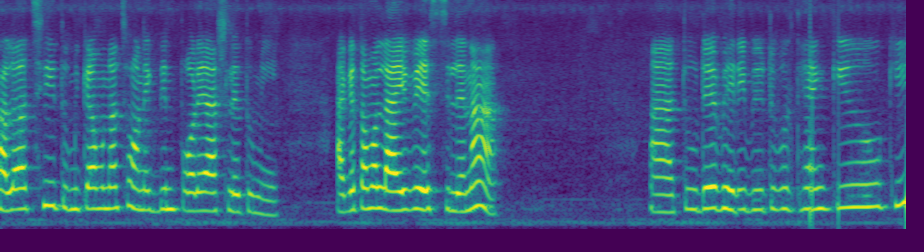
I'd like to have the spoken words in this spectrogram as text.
ভালো আছি। তুমি কেমন আছো? অনেক দিন পরে আসলে তুমি। আগে তো আমার লাইভে এসছিলে না? Today very beautiful thank you কি?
